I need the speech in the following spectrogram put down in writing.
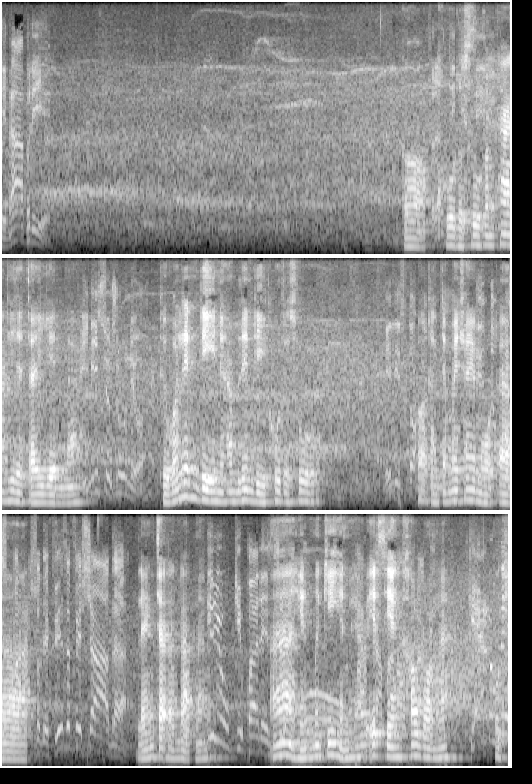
Renabre. ก็คู่ต่อสู้ค่อนข้างที่จะใจเย็นนะ Vinícius Júnior. ถือว่าเล่นดีนะครับ เล่นดีคู่ต่อสู้ Eles ก็ถึงจะไม่ใช่โหมดแรงจัดอันดับนะครับอ่าเห็นเมื่อกี้เห็นไหมครับเอสเซียงเข้าบอลนะ โอเค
